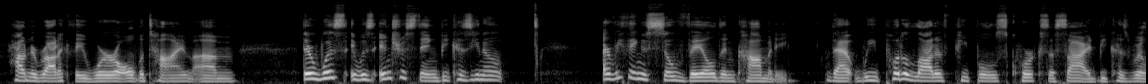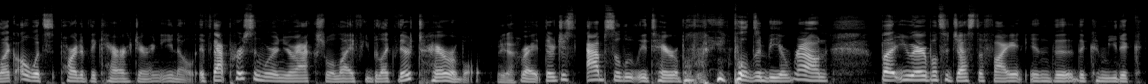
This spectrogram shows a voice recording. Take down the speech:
how neurotic they were all the time. Um, there was it was interesting because you know everything is so veiled in comedy that we put a lot of people's quirks aside because we're like, oh, what's part of the character, and you know, if that person were in your actual life, you'd be like, they're terrible, Yeah. right? They're just absolutely terrible people to be around, but you were able to justify it in the the comedic,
